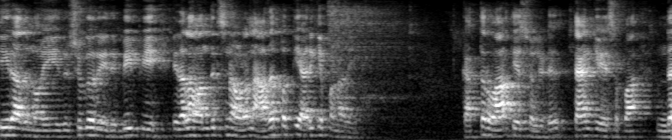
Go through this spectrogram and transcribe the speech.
தீராத நோய் இது சுகர் இது பிபி இதெல்லாம் வந்துருச்சுன்னா உடனே அதை பற்றி அறிக்கை பண்ணாதீங்க. கர்த்தர் வார்த்தையை சொல்லிட்டு தேங்க்யூ ஏசப்பா. இந்த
